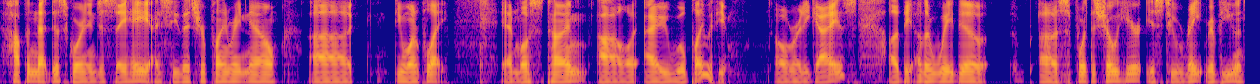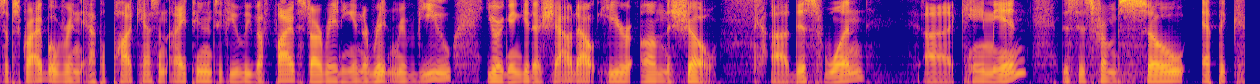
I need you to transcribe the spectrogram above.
hop in that Discord and just say, hey, I see that you're playing right now. Uh, do you want to play? And most of the time I'll, I will play with you. Alrighty, guys. Uh, the other way to uh, support the show here is to rate, review, and subscribe over in Apple Podcasts and iTunes. If you leave a five star rating and a written review, you are going to get a shout out here on the show. Uh, this one uh, came in. This is from So Epic.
